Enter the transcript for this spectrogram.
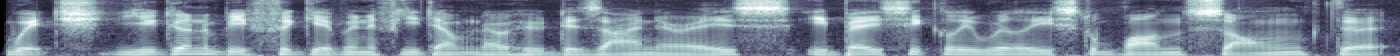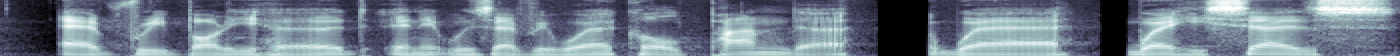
which you're going to be forgiven if you don't know who Desiigner is, he basically released one song that everybody heard, and it was everywhere, called Panda, where where he says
